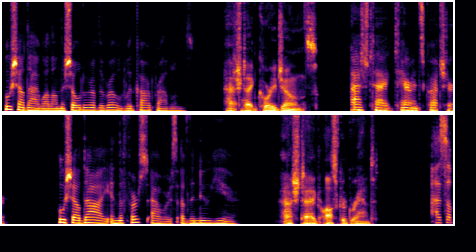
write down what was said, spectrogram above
Who shall die while on the shoulder of the road with car problems? Hashtag Corey Jones. Hashtag Terrence Crutcher. Who shall die in the first hours of the new year? Hashtag Oscar Grant. As a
